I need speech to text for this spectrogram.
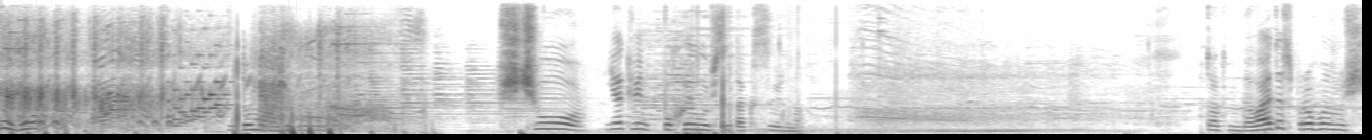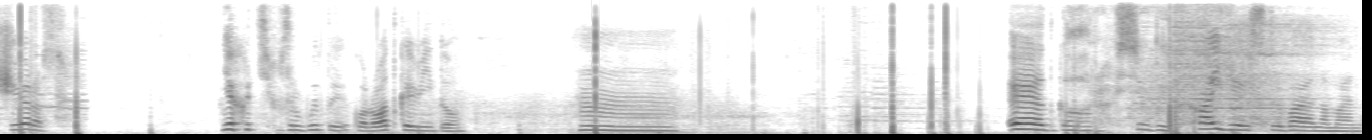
Ого! Домажить мене. Що? Як він похилився так сильно? Так, ну давайте спробуємо ще раз. Я хотів зробити коротке відео. Хм. Едгар, сюди. Хай є стрибає на мене.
